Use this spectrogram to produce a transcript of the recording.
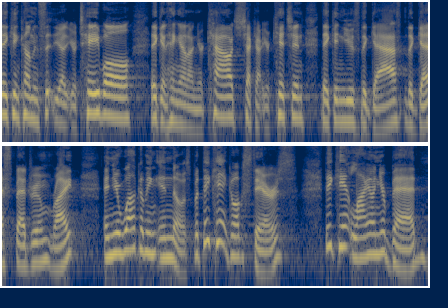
They can come and sit at your table. They can hang out on your couch, check out your kitchen. They can use the, gas, the guest bedroom, right? and you're welcoming in those. But they can't go upstairs. They can't lie on your bed.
